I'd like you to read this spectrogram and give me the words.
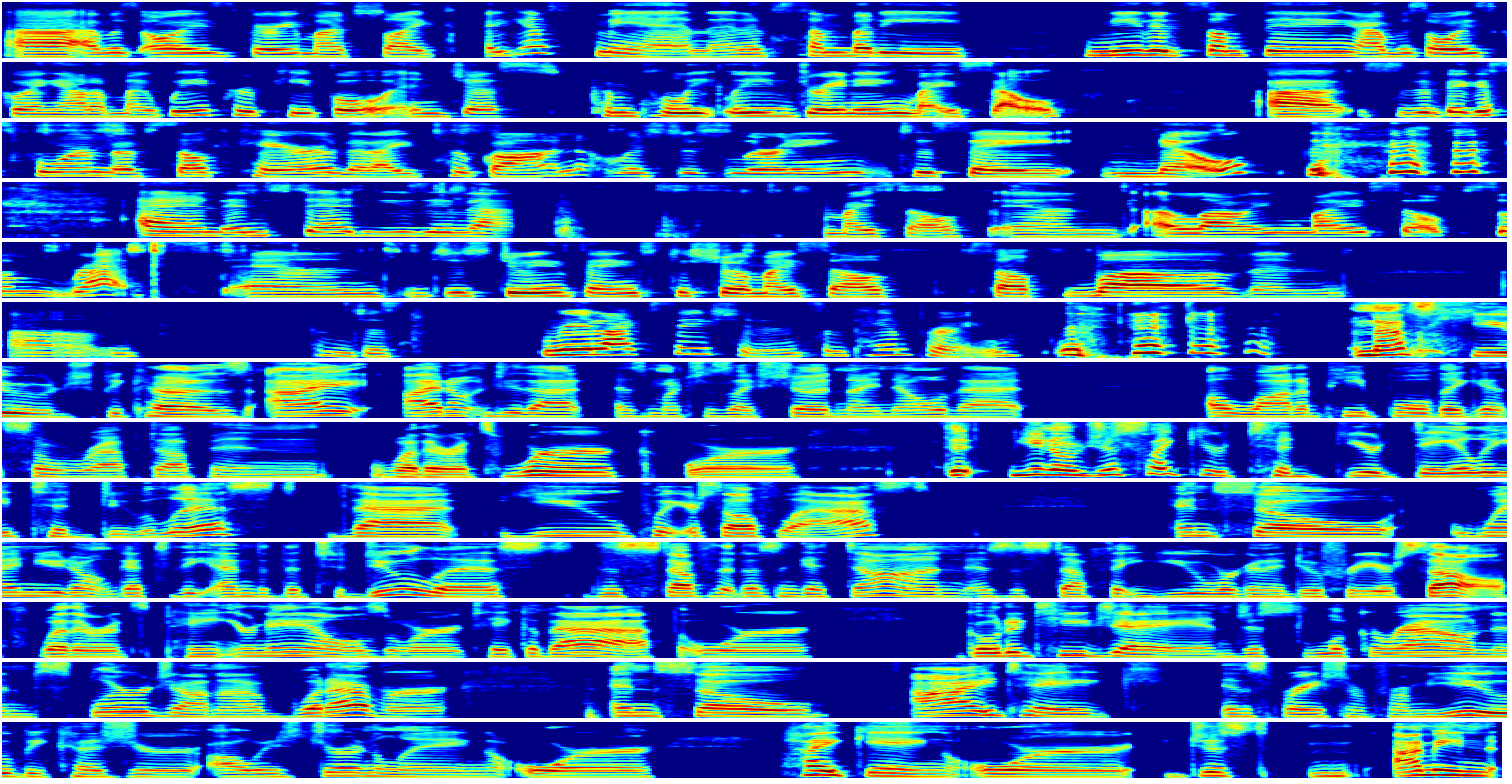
Uh, I was always very much like a yes man. And if somebody needed something, I was always going out of my way for people and just completely draining myself. Uh, so, the biggest form of self care that I took on was just learning to say no and instead using that myself and allowing myself some rest and just doing things to show myself self love and um, and just relaxation and some pampering. and that's huge because I I don't do that as much as I should and I know that a lot of people they get so wrapped up in whether it's work or that you know just like your to your daily to-do list that you put yourself last and so when you don't get to the end of the to-do list, the stuff that doesn't get done is the stuff that you were going to do for yourself, whether it's paint your nails or take a bath or go to TJ and just look around and splurge on a whatever. And so I take inspiration from you because you're always journaling or hiking or just I mean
